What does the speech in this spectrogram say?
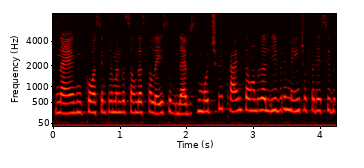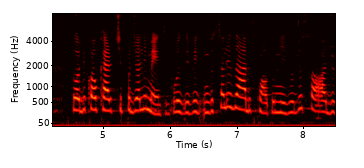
né, com essa implementação dessa lei isso deve se modificar, então era livremente oferecido todo e qualquer tipo de alimento, inclusive industrializados com alto nível de sódio,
